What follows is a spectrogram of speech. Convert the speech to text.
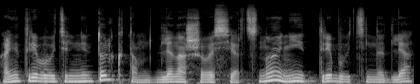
Они требовательны не только там, для нашего сердца, но они требовательны для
